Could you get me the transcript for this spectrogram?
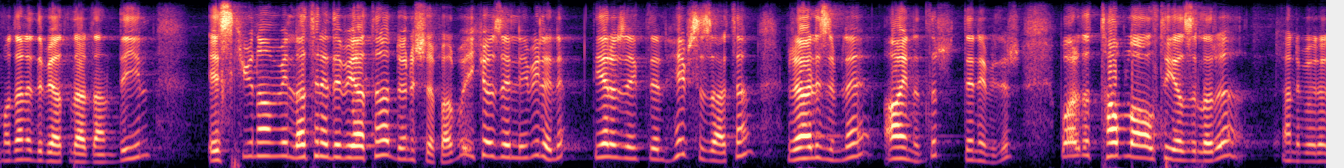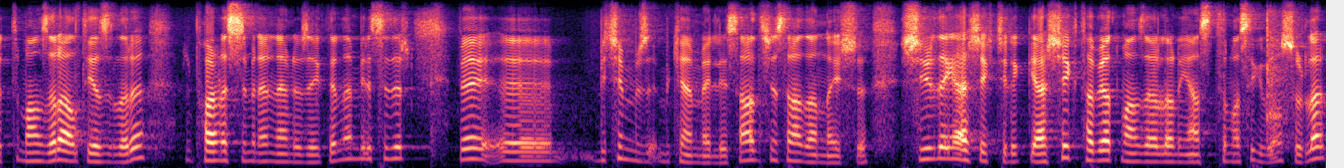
modern edebiyatlardan değil, eski Yunan ve Latin edebiyatına dönüş yapar. Bu iki özelliği bilelim. Diğer özelliklerin hepsi zaten realizmle aynıdır denebilir. Bu arada tablo altı yazıları, hani böyle manzara altı yazıları Parnasizmin en önemli özelliklerinden birisidir. Ve e, biçim mükemmelliği, sanat için sanat anlayışı, şiirde gerçekçilik, gerçek tabiat manzaralarının yansıtılması gibi unsurlar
